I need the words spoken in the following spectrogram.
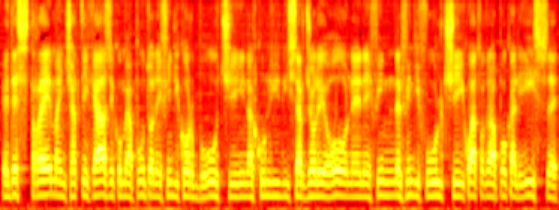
ed estrema in certi casi, come appunto nei film di Corbucci, in alcuni di Sergio Leone, film, nel film di Fulci, 4 dell'Apocalisse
